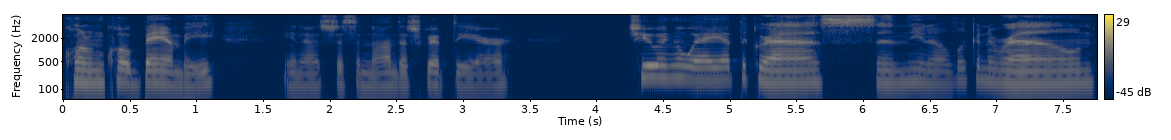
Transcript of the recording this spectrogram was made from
quote unquote Bambi. You know, it's just a nondescript deer chewing away at the grass and you know looking around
